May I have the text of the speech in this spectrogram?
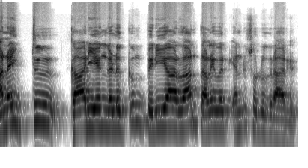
அனைத்து காரியங்களுக்கும் பெரியார் தான் தலைவர் என்று சொல்லுகிறார்கள்.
